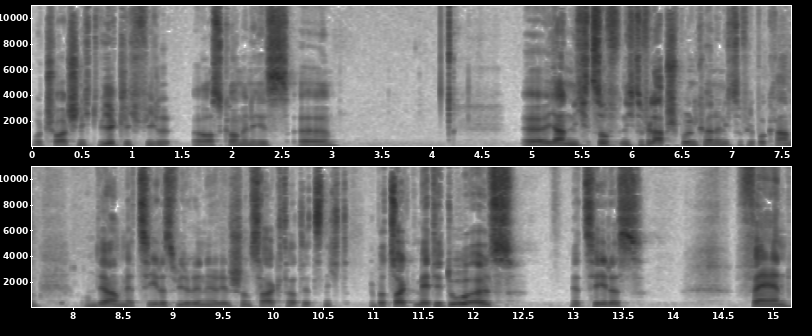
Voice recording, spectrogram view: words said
wo George nicht wirklich viel rauskommen ist, äh, äh, ja, nicht so, nicht so viel abspulen können, nicht so viel Programm. Und ja, Mercedes, wie René schon sagt, hat jetzt nicht überzeugt. Matti, du als Mercedes Fan,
